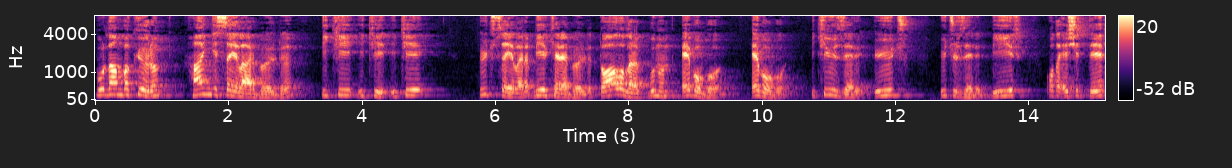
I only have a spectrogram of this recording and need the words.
Buradan bakıyorum hangi sayılar böldü? 2 2 2 3 sayıları bir kere böldü. Doğal olarak bunun EBOB'u EBOB'u 2 üzeri 3 3 üzeri 1 o da eşittir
